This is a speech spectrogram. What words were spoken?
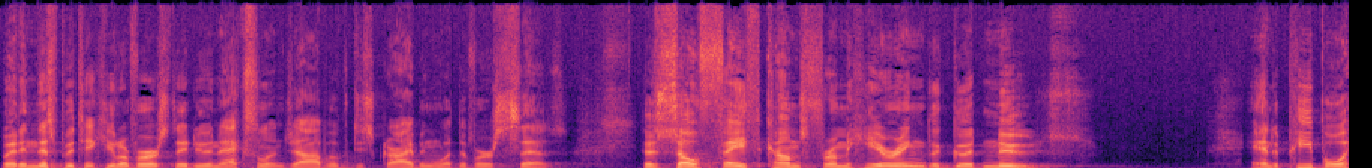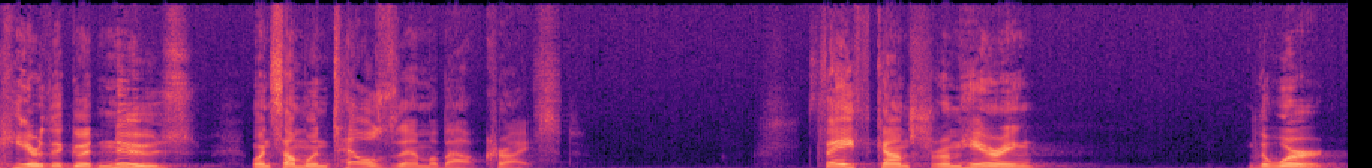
But in this particular verse, they do an excellent job of describing what the verse says. Because so faith comes from hearing the good news. And people hear the good news when someone tells them about Christ. Faith comes from hearing the Word,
